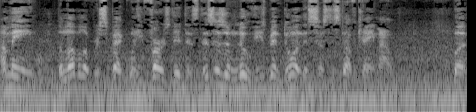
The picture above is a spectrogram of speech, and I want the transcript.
I mean, the level of respect when he first did this, this isn't new. He's been doing this since the stuff came out. But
